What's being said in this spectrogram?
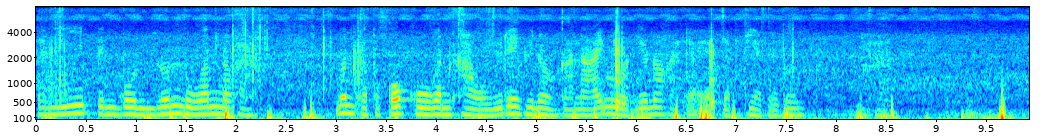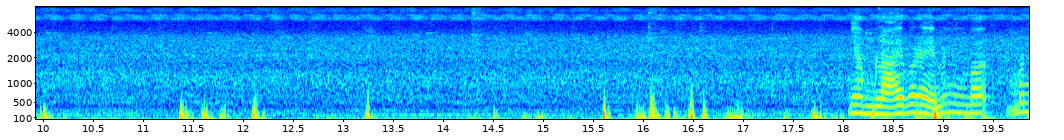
อันนี้เป็นบนล้วนๆเนาะคะมันกับประกบคูกันเข่าอยู่ได้พี่น้องกับหลายงวดอยู่เนาะค่ะเดี๋ยวแอดจับเทียบให้เบิ่งนะคะยำหลายบ่ได้มันบ่ มัน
